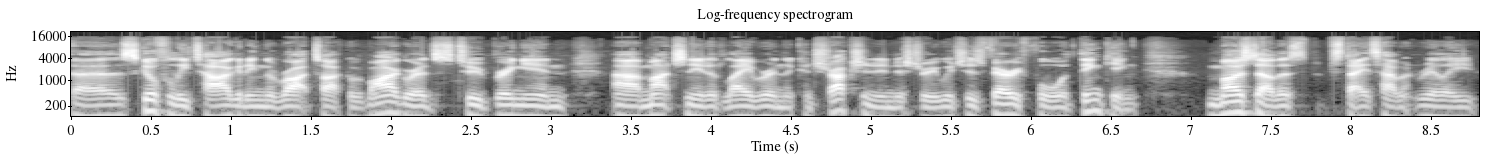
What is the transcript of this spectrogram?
uh, skillfully targeting the right type of migrants to bring in uh, much needed labor in the construction industry, which is very forward thinking most other states haven't really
